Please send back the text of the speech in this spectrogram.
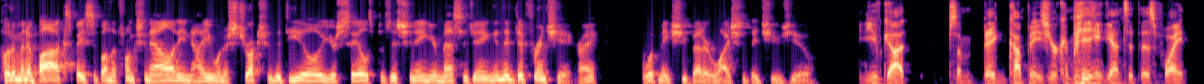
Put them in a box based upon the functionality and how you want to structure the deal, your sales positioning, your messaging, and then differentiate, right? What makes you better? Why should they choose you? You've got some big companies you're competing against at this point.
